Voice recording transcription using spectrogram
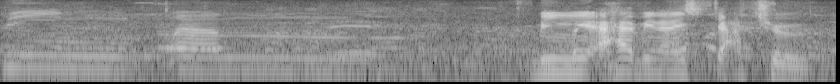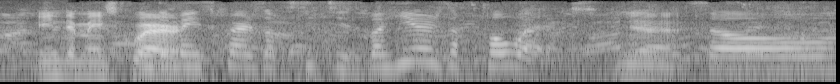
being um, Being having a statue in the main in square. the main squares of cities, but here is a poet. Yeah. So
